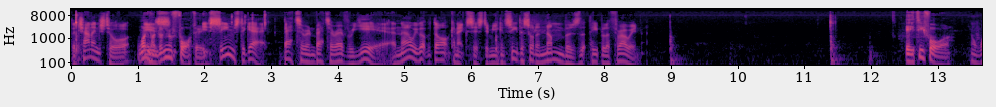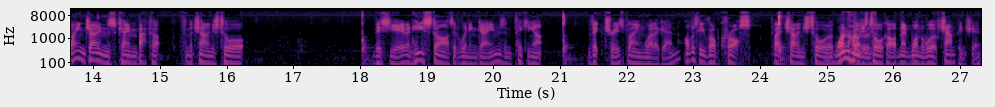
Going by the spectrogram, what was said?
The Challenge Tour is, 140. it seems to get better and better every year, and now we've got the Dart Connect system. You can see the sort of numbers that people are throwing. 84. Well, Wayne Jones came back up from the Challenge Tour this year, and he started winning games and picking up victories, playing well again. Obviously, Rob Cross played Challenge Tour, got his tour card, and then won the World Championship.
